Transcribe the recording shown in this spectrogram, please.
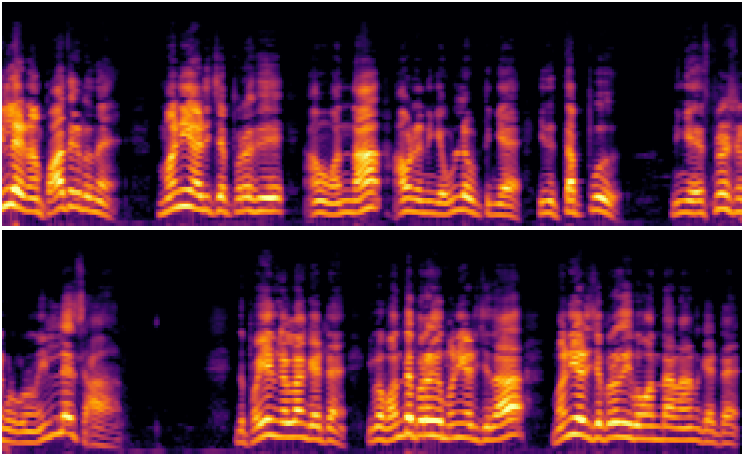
இல்லை நான் பார்த்துக்கிட்டு இருந்தேன். மணி அடித்த பிறகு அவன் வந்தான் அவனை நீங்கள் உள்ளே விட்டீங்க. இது தப்பு. நீங்கள் எக்ஸ்ப்ளனேஷன் கொடுக்கணும். இல்லை சார். இந்த பையன்கள்லாம் கேட்டேன் இவன் வந்த பிறகு மணி அடித்ததா மணி அடித்த பிறகு இவன் வந்தானான்னு கேட்டேன்.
